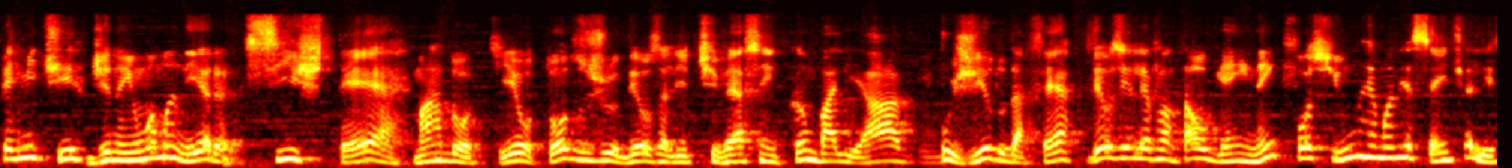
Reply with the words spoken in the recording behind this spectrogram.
permitir de nenhuma maneira se Esther, Mardoqueu, todos os judeus ali tivessem cambaleado, fugido da fé, Deus ia levantar alguém, nem que fosse um remanescente ali.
